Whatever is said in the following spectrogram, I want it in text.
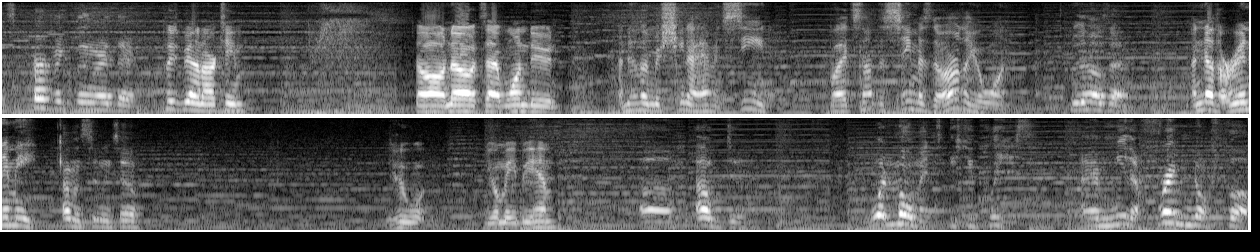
It's perfect thing right there. Please be on our team. Oh no, it's that one dude. Another machine I haven't seen, but it's not the same as the earlier one. Who the hell's that? Another enemy. I'm assuming so. Who? You want me to be him? Uh, I'll do. One moment, if you please. I am neither friend nor foe.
